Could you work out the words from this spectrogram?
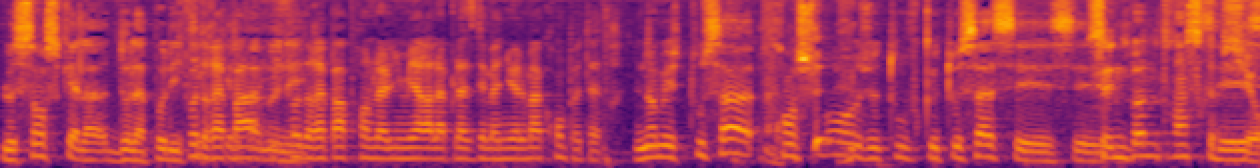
le sens qu'elle a de la politique. Il ne faudrait pas prendre la lumière à la place d'Emmanuel Macron, peut-être Non, mais tout ça, franchement, je trouve que tout ça, c'est. C'est une bonne transcription.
